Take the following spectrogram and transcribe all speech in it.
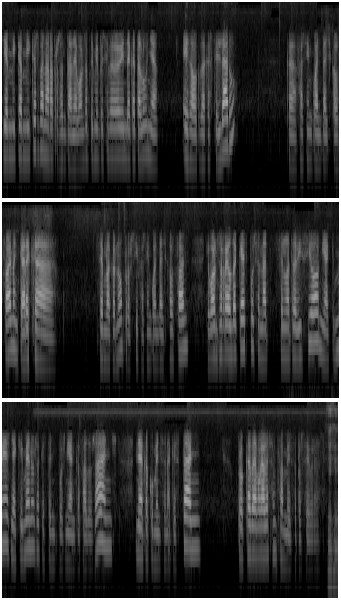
i en mica en mica es va anar representant. Llavors el primer pessebre vivent de Catalunya és el de Castelldaro, que fa 50 anys que el fan, encara que sembla que no, però sí, fa 50 anys que el fan. Llavors, arrel d'aquest, doncs, s'ha anat fent la tradició, n'hi ha qui més, n'hi ha qui menys, aquest any doncs, n'hi ha que fa dos anys, n'hi ha que comencen aquest any, però cada vegada se'n fan més de pessebres. Uh -huh.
